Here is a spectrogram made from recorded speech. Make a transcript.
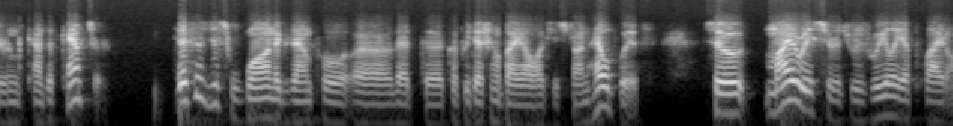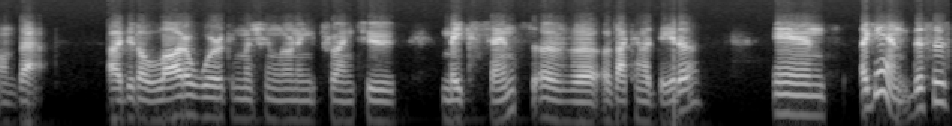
certain kinds of cancer. This is just one example uh, that uh, computational is trying to help with. So my research was really applied on that. I did a lot of work in machine learning trying to make sense of, uh, of that kind of data. And again, this is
